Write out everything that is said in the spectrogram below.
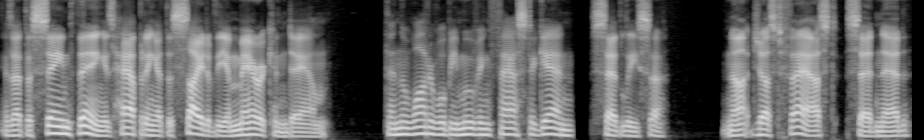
is that the same thing is happening at the site of the American dam. Then the water will be moving fast again, said Lisa. Not just fast, said Ned.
